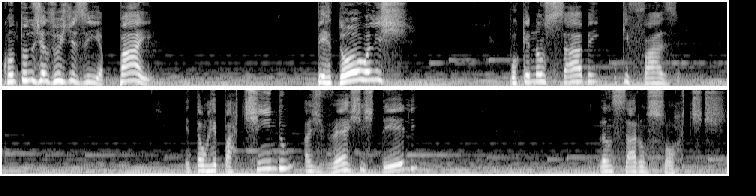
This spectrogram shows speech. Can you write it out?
Contudo, Jesus dizia: Pai, perdoa-lhes, porque não sabem o que fazem. Então, repartindo as vestes dele, lançaram sortes.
